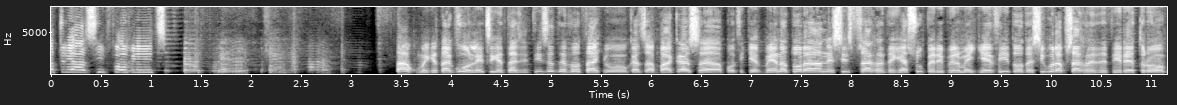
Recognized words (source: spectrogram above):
Άντρια Ζήφκοβιτ. Τα έχουμε και τα γκολ έτσι γιατί τα ζητήσατε. Εδώ τα έχει ο Κατσαπάκα αποθηκευμένα. Τώρα, αν εσείς ψάχνετε για σούπερ υπερμεγέθη, τότε σίγουρα ψάχνετε τη Red Rock.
